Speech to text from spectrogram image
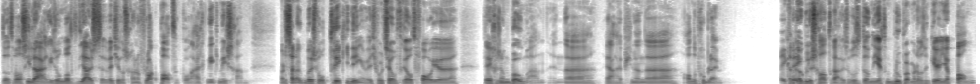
dat was hilarisch. Omdat het juist, weet je, het was gewoon een vlak pad. Er kon eigenlijk niks misgaan. Maar dat zijn ook best wel tricky dingen. Weet je, voor hetzelfde geld val je tegen zo'n boom aan. En eh, ja, heb je een eh, ander probleem. Ik heb ik ook eens gehad trouwens. Dat was dan niet echt een blooper, maar dat was een keer in Japan.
